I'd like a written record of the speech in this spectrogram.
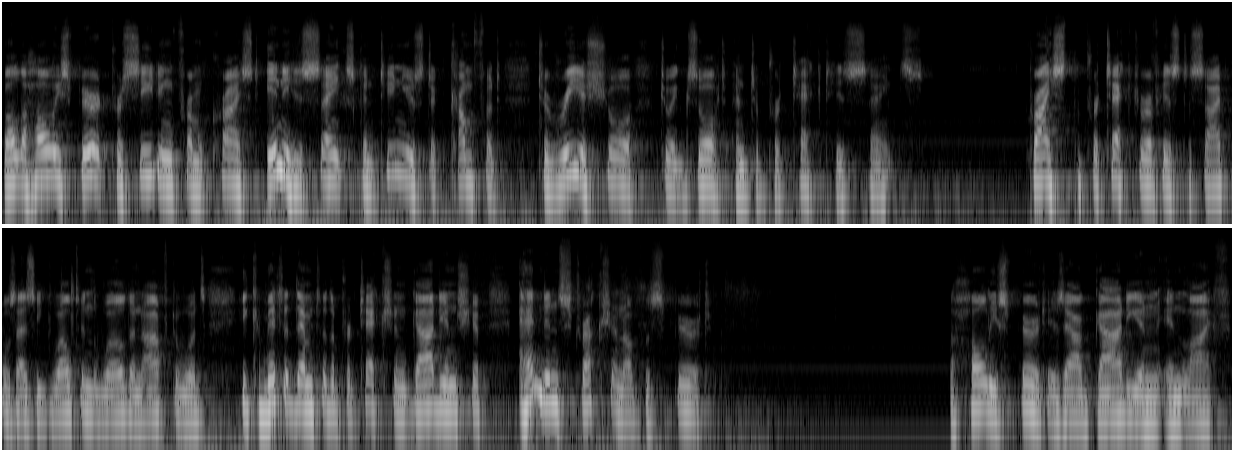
Well, the Holy Spirit proceeding from Christ in his saints continues to comfort, to reassure, to exhort, and to protect his saints. Christ, the protector of his disciples as he dwelt in the world and afterwards, he committed them to the protection, guardianship, and instruction of the Spirit. The Holy Spirit is our guardian in life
